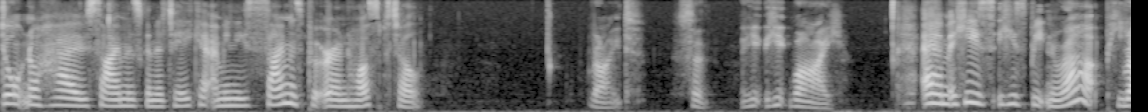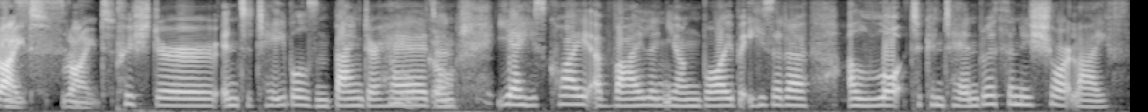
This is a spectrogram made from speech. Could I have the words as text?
don't know how Simon's going to take it. I mean, he's, Simon's put her in hospital. Right. So he, he why? Um, he's he's beaten her up. He's right, right. Pushed her into tables and banged her head, oh, and yeah, he's quite a violent young boy. But he's had a, a lot to contend with in his short life.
